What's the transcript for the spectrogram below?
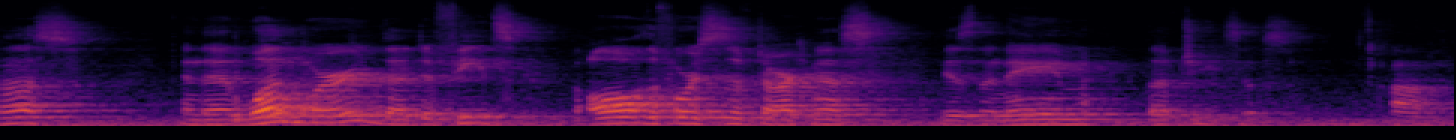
us. And that one word that defeats all the forces of darkness is the name of Jesus. Amen.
